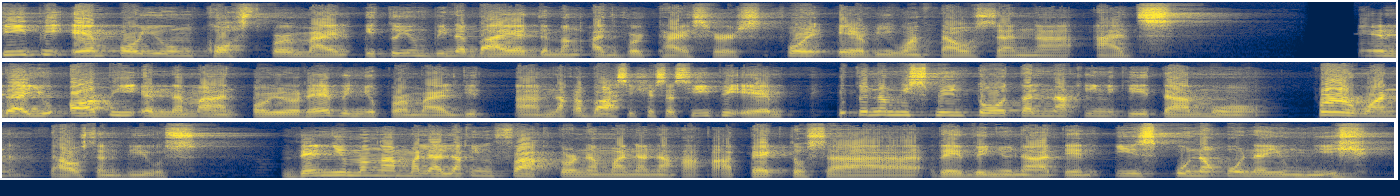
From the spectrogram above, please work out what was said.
CPM o yung cost per mile, ito yung binabayad ng mga advertisers for every 1,000 na ads. And uh, yung RPM naman or yung revenue per mile, um, nakabase siya sa CPM, ito na mismo yung total na kinikita mo per 1,000 views. Then yung mga malalaking factor naman na nakakaapekto sa revenue natin is unang-una yung niche.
